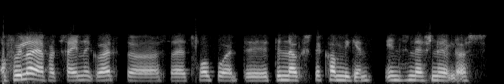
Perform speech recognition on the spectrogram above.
og føler, at jeg får trænet godt, så, så jeg tror på, at øh, det, det nok skal komme igen internationalt også.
